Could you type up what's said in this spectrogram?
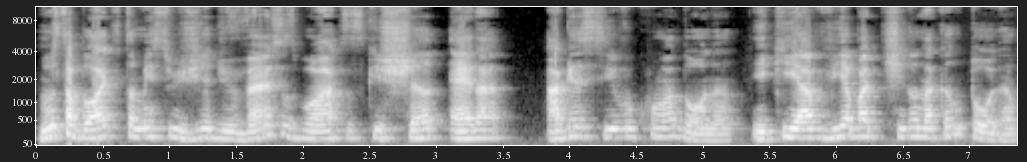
Nos tabloides também surgia diversos boatos que Chan era agressivo com Madonna e que havia batido na cantora.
